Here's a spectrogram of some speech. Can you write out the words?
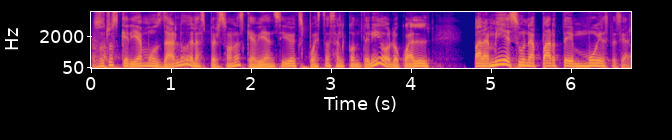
Nosotros queríamos darlo de las personas que habían sido expuestas al contenido, lo cual para mí es una parte muy especial.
